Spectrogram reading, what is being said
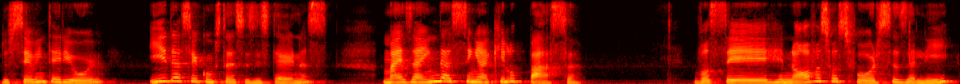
do seu interior e das circunstâncias externas, mas ainda assim aquilo passa. Você renova suas forças ali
